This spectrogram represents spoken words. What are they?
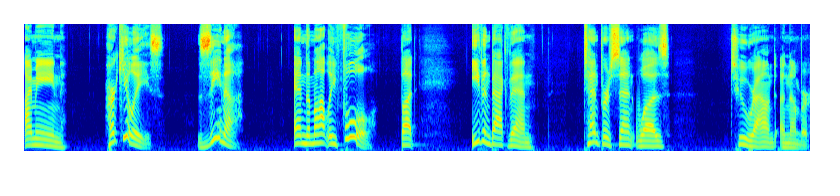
I mean, Hercules, Xena, and The Motley Fool. But even back then, 10% was too round a number.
